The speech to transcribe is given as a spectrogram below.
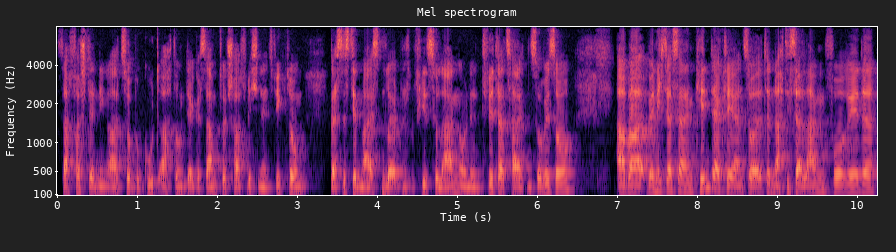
Sachverständigenrat zur Begutachtung der gesamtwirtschaftlichen Entwicklung. Das ist den meisten Leuten schon viel zu lang und in Twitter-Zeiten sowieso. Aber wenn ich das einem Kind erklären sollte, nach dieser langen Vorrede,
